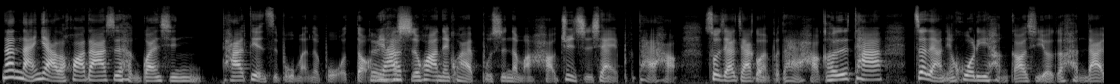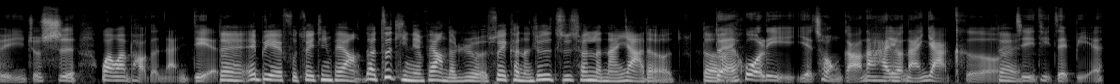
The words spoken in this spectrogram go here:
那南亚的话，大家是很关心。它电子部门的波动，因为它石化那块还不是那么好，聚酯现在也不太好，塑胶加工也不太好。可是它这两年获利很高，其实有一个很大原因就是万万跑的南电。对，ABF 最近非常，呃，这几年非常的热，所以可能就是支撑了南亚的的对获利也冲高。那还有南亚科、GT 这边，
